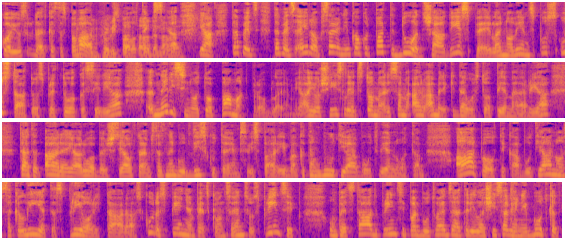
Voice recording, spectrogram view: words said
ko jūs runājat, kas tas pa vārdu politikas, jā. Jā, tāpēc, tāpēc Eiropas Savienība kaut kur pati dod šādu iespēju, lai no vienas puses uzstātos pret to, kas ir, jā, nerisinot to pamat problēmu, jā, jo šīs lietas tomēr ir, Amerika devusi to piemēru, jā. Tātad ārējā robežas jautājums, tas nebūtu diskutējams vispārībā, ka tam būtu jābūt vienotam. Ārpolitikā būtu jānosaka lietas prioritārās, kuras pieņem pēc konsensus principu Un pēc tāda principa varbūt vajadzētu arī, lai šī savienība būtu, kad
